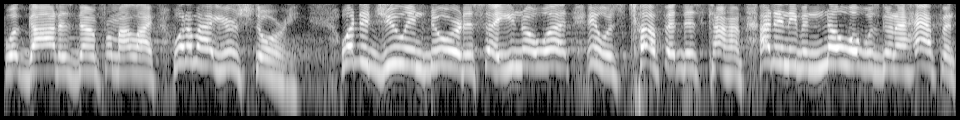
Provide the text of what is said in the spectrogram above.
what God has done for my life. What about your story? What did you endure to say, you know what? It was tough at this time. I didn't even know what was going to happen.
